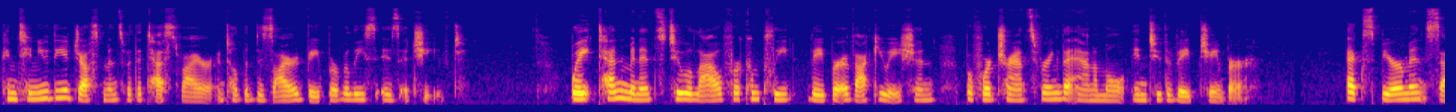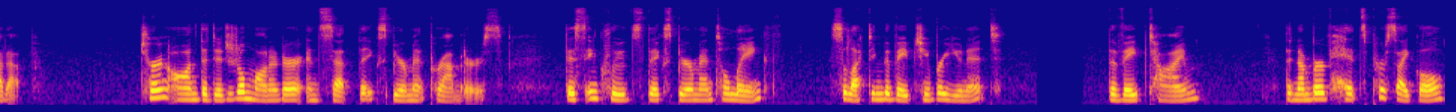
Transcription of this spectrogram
Continue the adjustments with a test fire until the desired vapor release is achieved. Wait 10 minutes to allow for complete vapor evacuation before transferring the animal into the vape chamber. Experiment setup. Turn on the digital monitor and set the experiment parameters. This includes the experimental length, selecting the vape chamber unit, the vape time, the number of hits per cycle,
